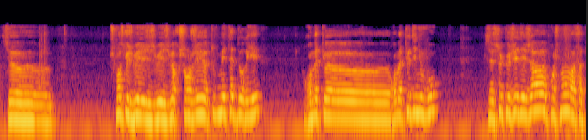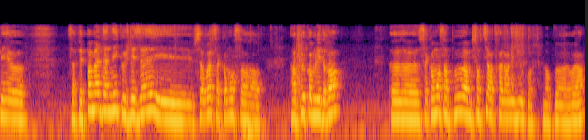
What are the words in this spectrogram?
Parce euh, je pense que je vais, je vais, je rechanger toutes mes têtes d'oreiller, remettre que, remettre que des nouveaux. C'est ceux que j'ai déjà. Franchement, bah, ça fait, euh, ça fait pas mal d'années que je les ai et ça vrai, ça commence à, un peu comme les draps. euh, ça commence un peu à me sortir à travers les yeux, quoi. Donc euh, voilà.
